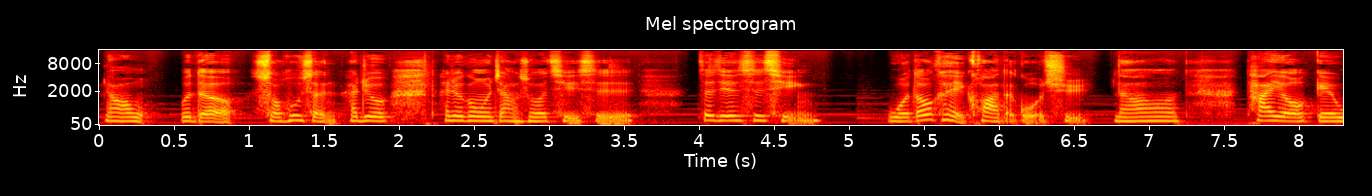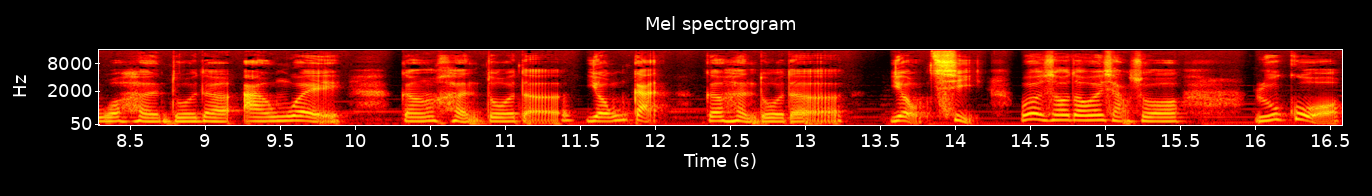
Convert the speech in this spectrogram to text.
然后我的守护神他就他就跟我讲说，其实这件事情我都可以跨得过去。然后他有给我很多的安慰，跟很多的勇敢，跟很多的勇气。我有时候都会想说，如果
